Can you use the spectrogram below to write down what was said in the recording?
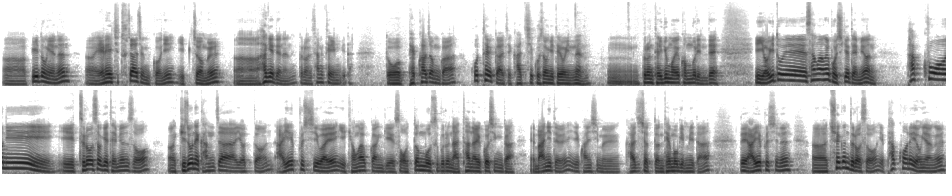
어, B동에는 어, NH투자증권이 입점을 어, 하게 되는 그런 상태입니다. 또 백화점과 호텔까지 같이 구성이 되어 있는 음, 그런 대규모의 건물인데 이 여의도의 상황을 보시게 되면 파크원이 이 들어서게 되면서 어, 기존의 강자였던 IFC와의 이 경합 관계에서 어떤 모습으로 나타날 것인가 많이들 관심을 가지셨던 대목입니다. 네, IFC는 어, 최근 들어서 팝콘의 영향을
